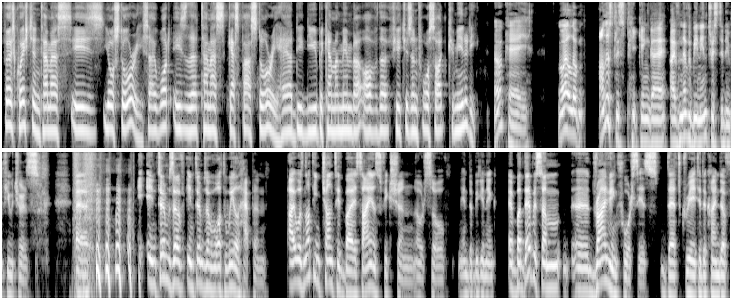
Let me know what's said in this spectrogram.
First question, Tamas, is your story. So, what is the Tamas Gaspar story? How did you become a member of the Futures and Foresight community? Okay. Well, um, honestly speaking, I, I've never been interested in futures. Uh, in terms of in terms of what will happen, I was not enchanted by science fiction or so in the beginning. Uh, but there were some uh, driving forces that created a kind of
